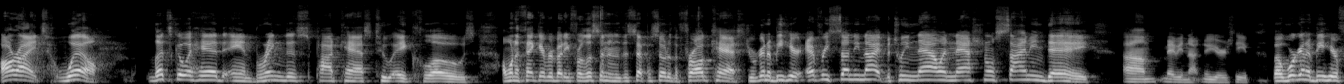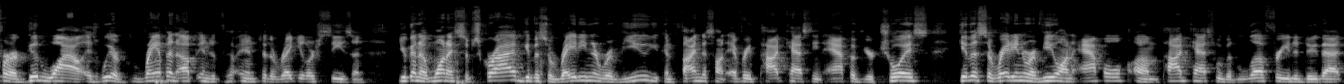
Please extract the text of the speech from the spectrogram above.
all right. Well, let's go ahead and bring this podcast to a close. I want to thank everybody for listening to this episode of the Frogcast. You're going to be here every Sunday night between now and National Signing Day um, maybe not New Year's Eve, but we're going to be here for a good while as we are ramping up into the, into the regular season. You're going to want to subscribe, give us a rating and review. You can find us on every podcasting app of your choice. Give us a rating and review on Apple um, Podcast. We would love for you to do that.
